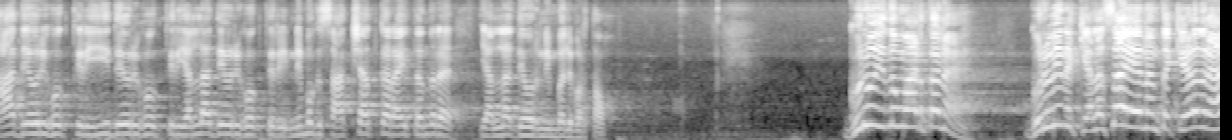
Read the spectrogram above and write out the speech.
ಆ ದೇವ್ರಿಗೆ ಹೋಗ್ತೀರಿ, ಈ ದೇವ್ರಿಗೆ ಹೋಗ್ತೀರಿ, ಎಲ್ಲ ದೇವ್ರಿಗೆ ಹೋಗ್ತೀರಿ. ನಿಮಗೆ ಸಾಕ್ಷಾತ್ಕಾರ ಆಯ್ತಂದ್ರೆ ಎಲ್ಲ ದೇವ್ರು ನಿಂಬಲ್ಲಿ ಬರ್ತಾವೆ. ಗುರು ಇದು ಮಾಡ್ತಾನೆ. ಗುರುವಿನ ಕೆಲಸ ಏನಂತ ಕೇಳಿದ್ರೆ?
